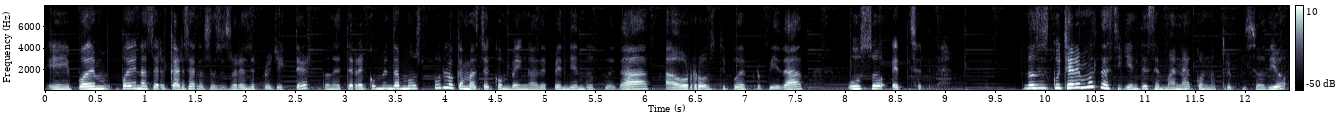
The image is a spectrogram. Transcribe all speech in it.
eh, pueden, acercarse a los asesores de Projector, donde te recomendamos pues, lo que más te convenga dependiendo tu edad, ahorros, tipo de propiedad, uso, etc. Nos escucharemos la siguiente semana con otro episodio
